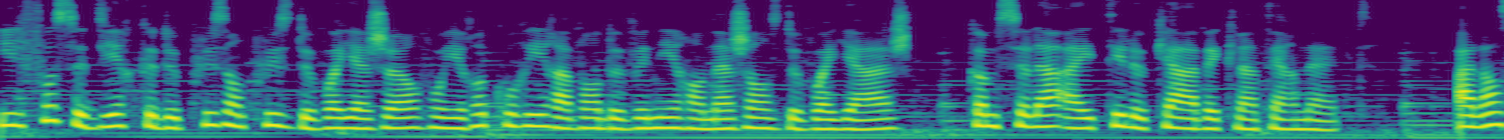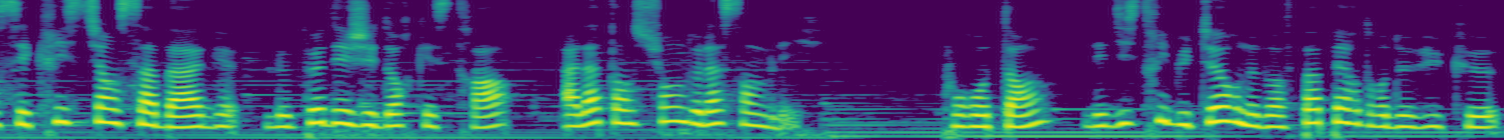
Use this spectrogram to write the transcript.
Il faut se dire que de plus en plus de voyageurs vont y recourir avant de venir en agence de voyage, comme cela a été le cas avec l'Internet a lancé Christian Sabag, le PDG d'Orchestra, à l'attention de l'Assemblée. Pour autant, les distributeurs ne doivent pas perdre de vue que,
